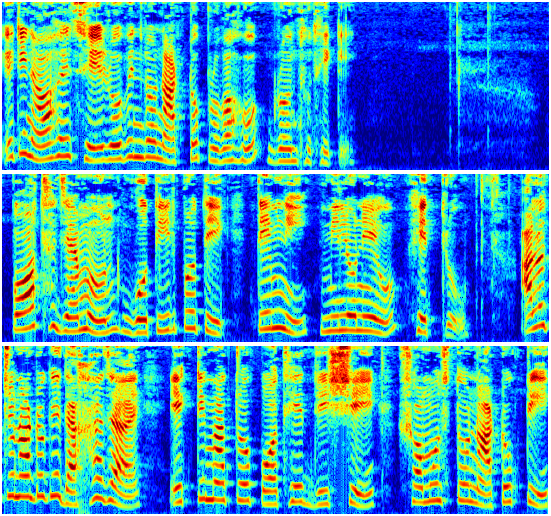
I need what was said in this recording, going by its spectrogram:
এটি নেওয়া হয়েছে রবীন্দ্রনাট্য প্রবাহ গ্রন্থ থেকে। পথ যেমন গতির প্রতীক, তেমনি মিলনেও ক্ষেত্র। আলোচ্য নাটকে দেখা যায়, একটিমাত্র পথের দৃশ্যে সমস্ত নাটকটি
